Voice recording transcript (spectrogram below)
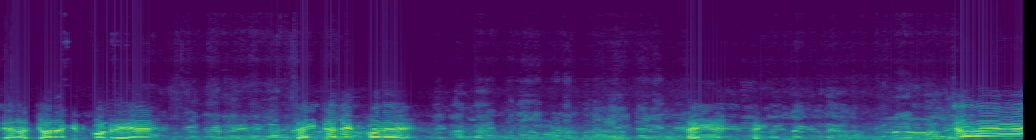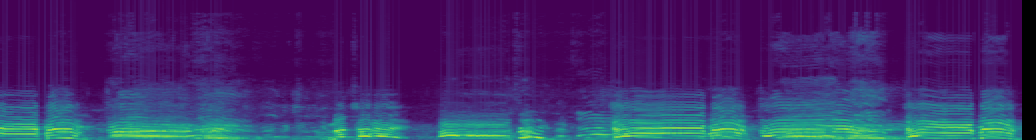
ಜರ ಜೋರಾಗಿ ಇಟ್ಕೊಳ್ರಿ. ಸೈಟಲ್ಲಿ ಇಟ್ಕೊಳ್ಳಿ. ಜೈ ಇನ್ನೊಂದ್ಸರಿ. ಜೈ ಭೀಮ್! ಜೈ ಭೀಮ್!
